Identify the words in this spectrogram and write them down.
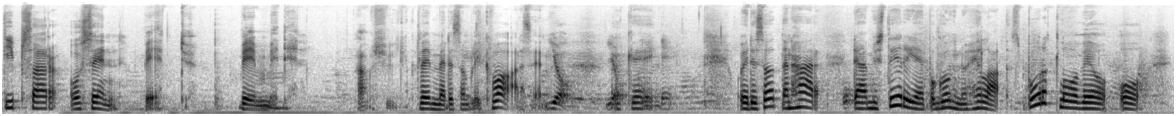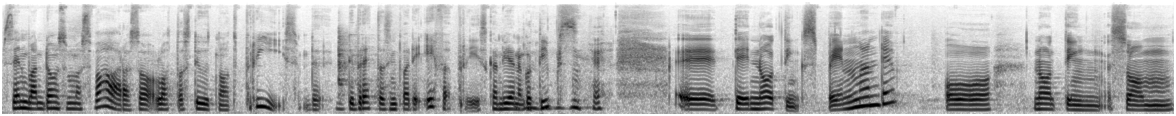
tipsar och sen vet du vem är den avskyldiga. Vem är det som blir kvar sen? Ja, ja okay. det. Och är det så att den här, det här mysteriet är på gång nu hela sportlovet och, och sen bland de som har svarat så lottas det ut något pris. Det, det berättas inte vad det är för pris. Kan du ge något tips? Eh, det är någonting spännande och någonting som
